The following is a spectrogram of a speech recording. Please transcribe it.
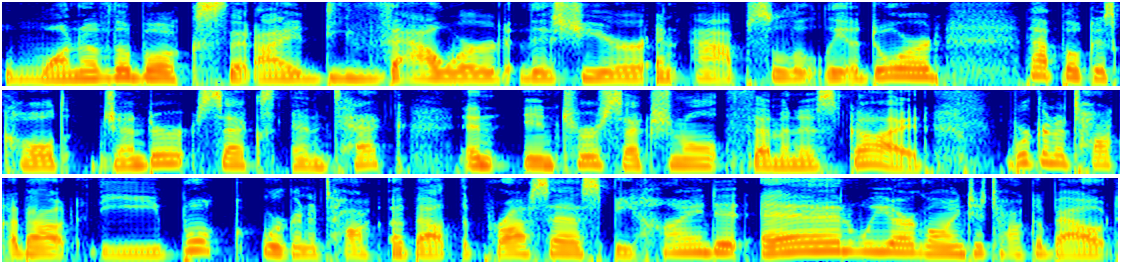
one of the books that I devoured this year and absolutely adored. That book is called Gender, Sex, and Tech An Intersectional Feminist Guide. We're going to talk about the book, we're going to talk about the process behind it, and we are going to talk about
